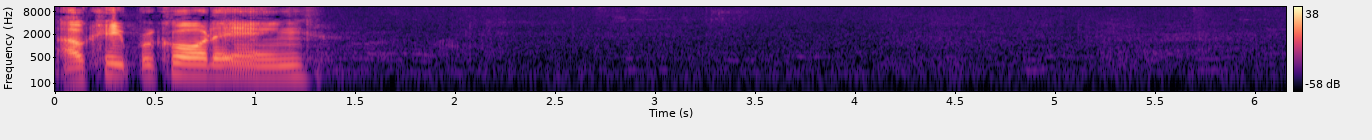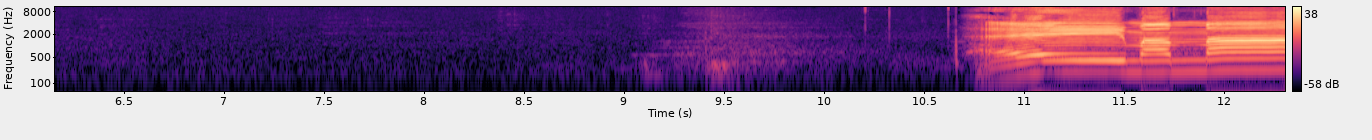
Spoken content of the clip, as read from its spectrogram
I'll keep recording. Hey, mama.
